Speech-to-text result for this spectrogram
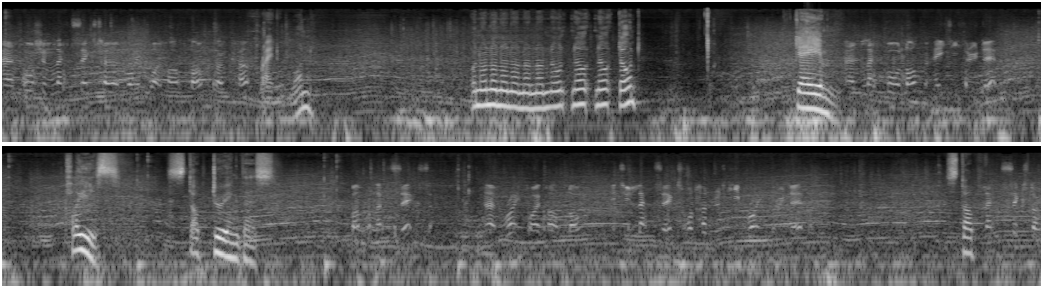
And portion left six, turn right one, half long, don't cut. Right one. Oh no no no no no no no no no don't. Game, And left four long, 80 through dip. please stop doing this. Bump left six. And right five half long. Into left six, 100, keep right through dip. Stop Left six, don't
